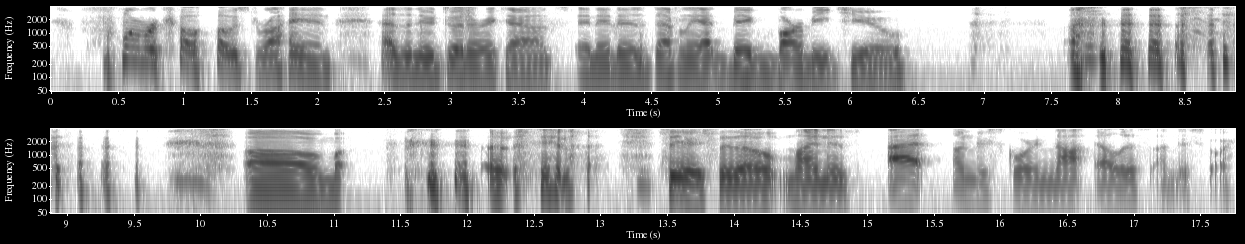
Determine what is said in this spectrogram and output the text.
Former co-host Ryan has a new Twitter account, and it is definitely at Big Barbecue. um, Seriously though, mine is at underscore not Ellis underscore.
